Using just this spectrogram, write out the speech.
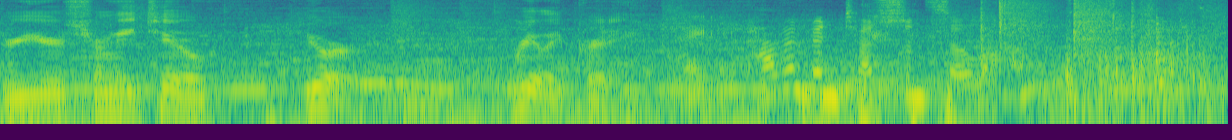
Three years for me, too. You're really pretty. I haven't been touched in so long.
